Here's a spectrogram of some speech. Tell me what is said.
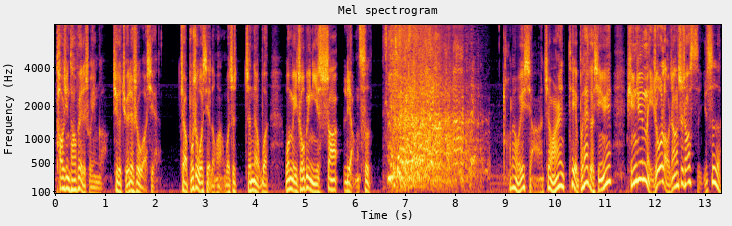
掏心掏肺的说：“英哥，这个绝对是我写的，这要不是我写的话，我这真的我我每周被你杀两次。”后来我一想啊，这玩意儿他也不太可信，因为平均每周老张至少死一次。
